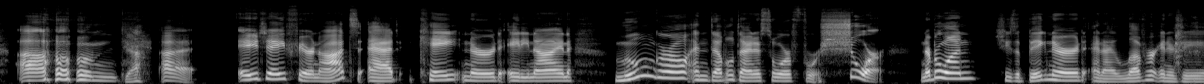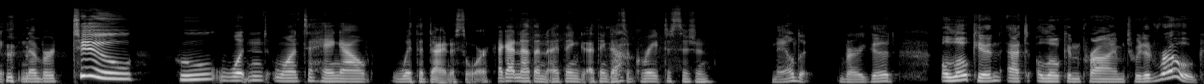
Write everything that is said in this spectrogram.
Um, Yeah. uh, AJ Fairnot at K Nerd 89. Moon Girl and Devil Dinosaur for sure. Number one, she's a big nerd and I love her energy. Number two, who wouldn't want to hang out with a dinosaur? I got nothing. I think I think that's Yeah. a great decision. Nailed it. Very good. Olokin at Olokin Prime tweeted Rogue.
